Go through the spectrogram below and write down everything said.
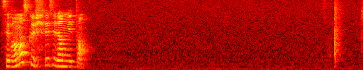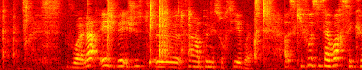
c'est vraiment ce que je fais ces derniers temps. Voilà, et je vais juste faire un peu mes sourcils voilà. Ce qu'il faut aussi savoir, c'est que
